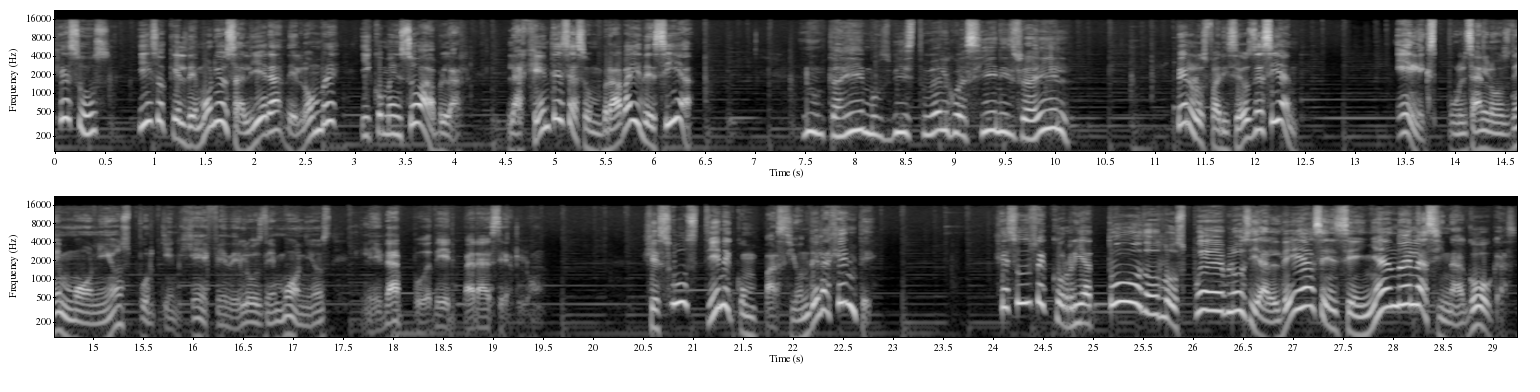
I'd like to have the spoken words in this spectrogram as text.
Jesús hizo que el demonio saliera del hombre y comenzó a hablar. La gente se asombraba y decía, Nunca hemos visto algo así en Israel. Pero los fariseos decían, Él expulsa a los demonios porque el jefe de los demonios le da poder para hacerlo. Jesús tiene compasión de la gente. Jesús recorría todos los pueblos y aldeas enseñando en las sinagogas,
